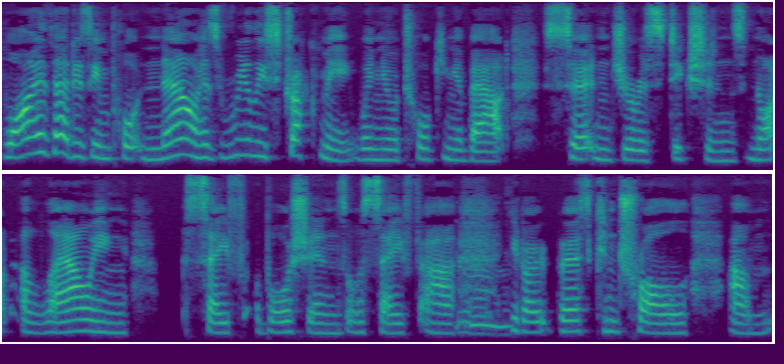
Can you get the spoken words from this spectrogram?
why that is important now has really struck me when you're talking about certain jurisdictions not allowing safe abortions or safe, uh, mm. you know, birth control, um,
